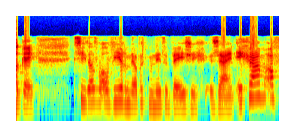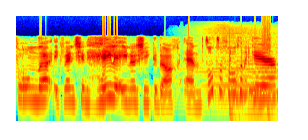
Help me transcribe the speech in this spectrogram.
Oké, ik zie dat we al 34 minuten bezig zijn. Ik ga hem afronden. Ik wens je een hele energieke dag en tot de volgende keer.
